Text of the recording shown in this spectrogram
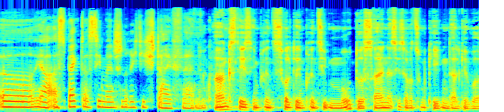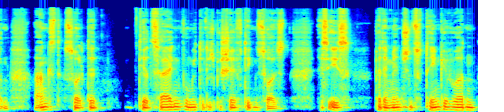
äh, ja, Aspekt, dass die Menschen richtig steif werden im Körper. Angst ist im Prinzip, sollte im Prinzip ein Motor sein, es ist aber zum Gegenteil geworden. Angst sollte dir zeigen, womit du dich beschäftigen sollst. Es ist bei den Menschen zu dem geworden,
